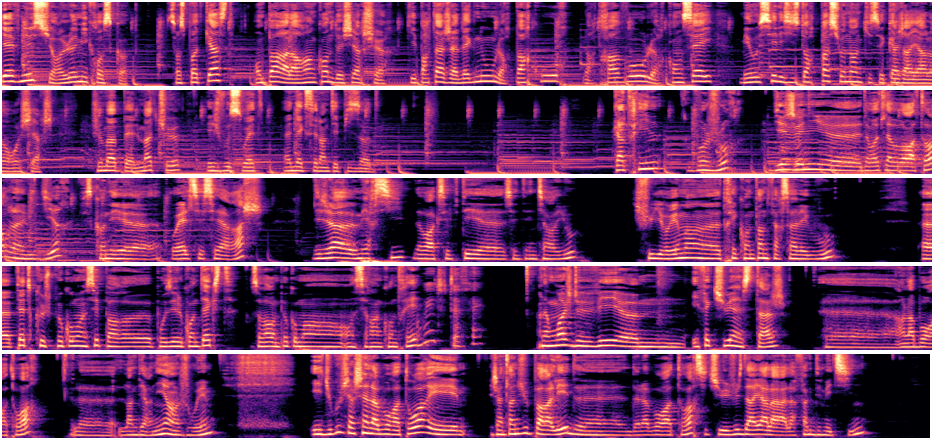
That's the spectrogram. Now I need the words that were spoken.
Bienvenue sur Le Microscope. Sur ce podcast, on part à la rencontre de chercheurs qui partagent avec nous leur parcours, leurs travaux, leurs conseils, mais aussi les histoires passionnantes qui se cachent derrière leurs recherches. Je m'appelle Mathieu et je vous souhaite un excellent épisode. Catherine, bonjour. Bienvenue euh, dans votre laboratoire, j'ai envie de dire, puisqu'on est euh, au LCCRH. Déjà, euh, merci d'avoir accepté cette interview. Je suis vraiment très content de faire ça avec vous. Peut-être que je peux commencer par poser le contexte, pour savoir un peu comment on s'est rencontrés. Oui, tout à fait. Donc moi, je devais effectuer un stage en laboratoire l'an dernier, en juin. Et du coup, je cherchais un laboratoire et j'ai entendu parler de, laboratoire situé juste derrière la, la fac de médecine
